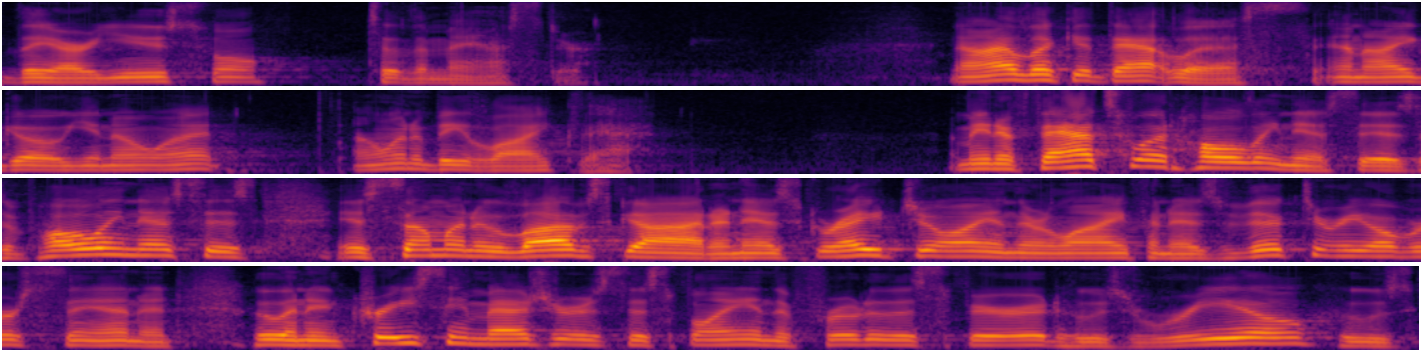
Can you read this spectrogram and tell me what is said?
they are useful to the master. Now, I look at that list and I go, you know what? I want to be like that. I mean, if that's what holiness is, if holiness is, is someone who loves God and has great joy in their life and has victory over sin and who in increasing measure is displaying the fruit of the Spirit, who's real, who's,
